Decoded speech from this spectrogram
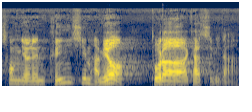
청년은 근심하며 돌아갔습니다.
